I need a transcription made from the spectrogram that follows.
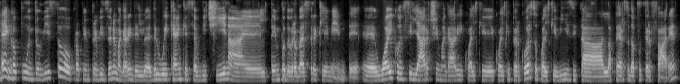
Ecco appunto, visto proprio in previsione magari del, del, weekend che si avvicina e il tempo dovrebbe essere clemente, eh, vuoi consigliarci magari qualche, qualche percorso, qualche visita all'aperto da poter fare? Fare?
